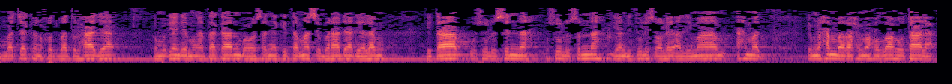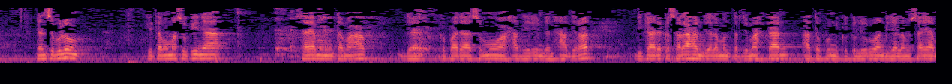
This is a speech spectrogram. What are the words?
membacakan khutbatul hajah kemudian dia mengatakan bahwasanya kita masih berada di dalam kitab usul sunnah usul sunnah yang ditulis oleh al Imam Ahmad Ibn Hanbal rahimahullahu taala dan sebelum kita memasukinya saya meminta maaf kepada semua hadirin dan hadirat jika ada kesalahan di dalam menerjemahkan ataupun kekeliruan di dalam saya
